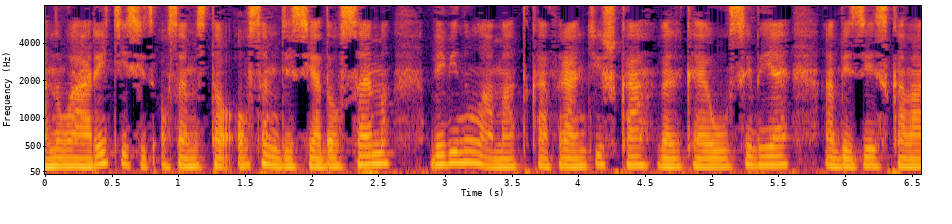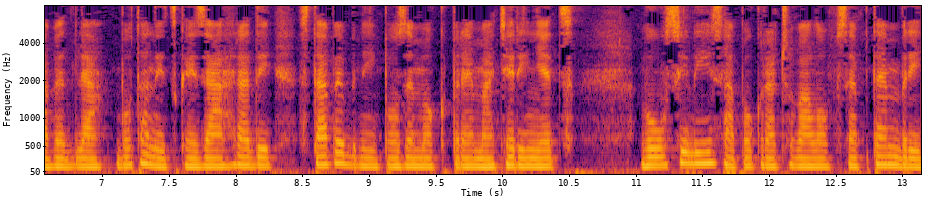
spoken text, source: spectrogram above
Januári 1888 vyvinula matka Františka veľké úsilie, aby získala vedľa botanickej záhrady stavebný pozemok pre materinec. V úsilí sa pokračovalo v septembri,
